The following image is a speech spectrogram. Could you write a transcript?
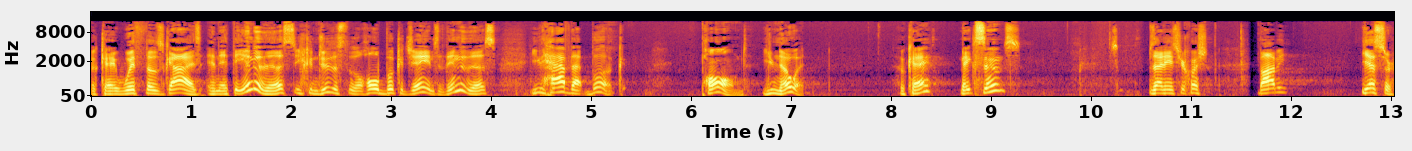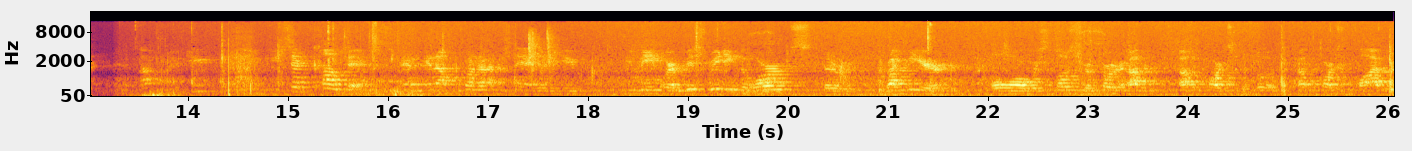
okay, with those guys. And at the end of this, you can do this through the whole book of James. At the end of this, you have that book palmed. You know it. Okay? Makes sense? Does that answer your question? Bobby? Yes, sir. You, you said context, and, and I'm trying to understand whether you, you mean we're the words that are right here, or we're supposed to refer to other, other parts of the book, other parts of the Bible,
